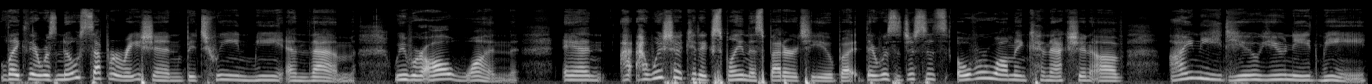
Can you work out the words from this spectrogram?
like there was no separation between me and them. We were all one. And I, I, wish I could explain this better to you, but there was just this overwhelming connection of, I need you, you need me.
